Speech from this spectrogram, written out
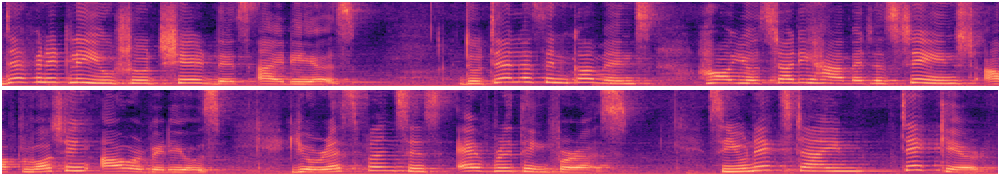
definitely you should share these ideas. Do tell us in comments how your study habit has changed after watching our videos. Your response is everything for us. See you next time. Take care.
